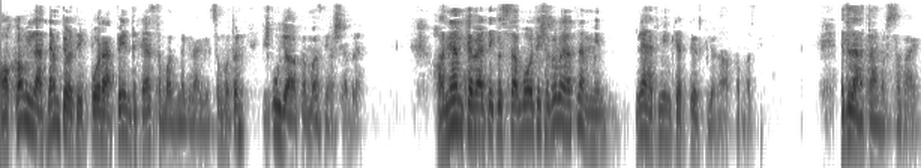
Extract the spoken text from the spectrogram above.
Ha a kamillát nem törték porrá pénteken, szabad megrágni szombaton, és úgy alkalmazni a sebre. Ha nem keverték össze a bort és az olajat, nem mind, lehet mindkettőt külön alkalmazni. Ez az általános szabály.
